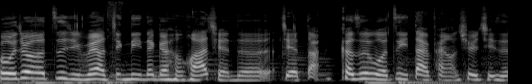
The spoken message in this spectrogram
我就自己没有经历那个很花钱的阶段。可是我自己带朋友去，其实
